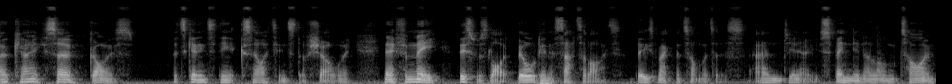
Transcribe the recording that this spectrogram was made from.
Okay, so guys, let's get into the exciting stuff, shall we? Now, for me, this was like building a satellite, these magnetometers, and you know, spending a long time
